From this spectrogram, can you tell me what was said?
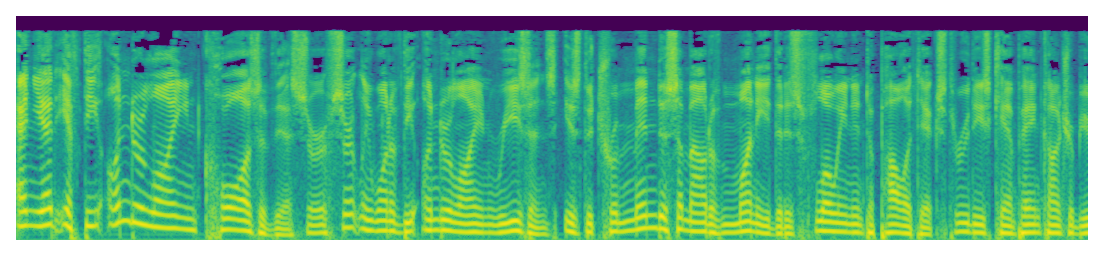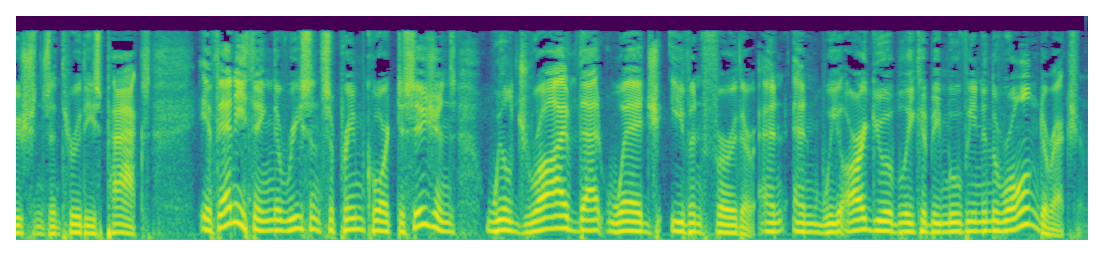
And yet, if the underlying cause of this, or if certainly one of the underlying reasons, is the tremendous amount of money that is flowing into politics through these campaign contributions and through these PACs, if anything, the recent Supreme Court decisions will drive that wedge even further, and, and we arguably could be moving in the wrong direction.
